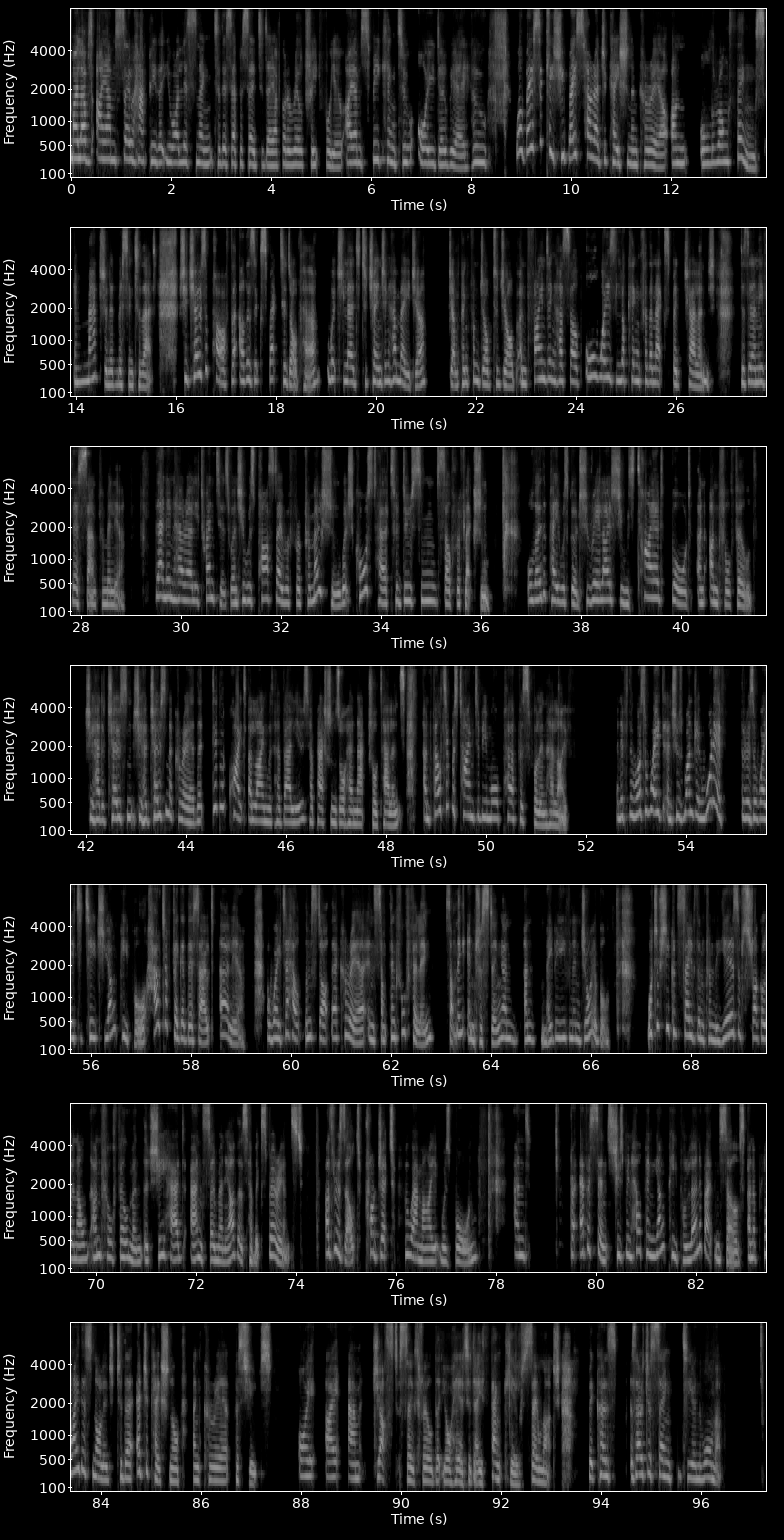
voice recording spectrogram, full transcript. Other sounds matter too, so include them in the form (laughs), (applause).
My loves, I am so happy that you are listening to this episode today. I've got a real treat for you. I am speaking to Oie Dobier, who, well, basically, she based her education and career on all the wrong things. Imagine admitting to that. She chose a path that others expected of her, which led to changing her major, jumping from job to job, and finding herself always looking for the next big challenge. Does any of this sound familiar? Then in her early 20s when she was passed over for a promotion, which caused her to do some self reflection. Although the pay was good, she realized she was tired, bored, and unfulfilled. She had chosen she had chosen a career that didn't quite align with her values, her passions, or her natural talents, and felt it was time to be more purposeful in her life. And if there was a way, to, and she was wondering, what if there is a way to teach young people how to figure this out earlier, a way to help them start their career in something fulfilling, something interesting, and, and maybe even enjoyable. What if she could save them from the years of struggle and unfulfillment that she had and so many others have experienced? As a result, Project Who Am I was born. And for ever since, she's been helping young people learn about themselves and apply this knowledge to their educational and career pursuits. I, I am just so thrilled that you're here today. Thank you so much. Because as I was just saying to you in the warm up,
